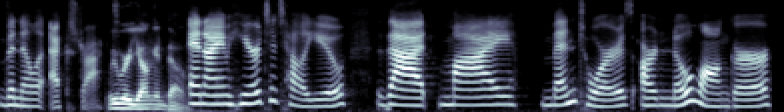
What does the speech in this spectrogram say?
vanilla extract. We were young and dumb. and I am here to tell you that my mentors are no longer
